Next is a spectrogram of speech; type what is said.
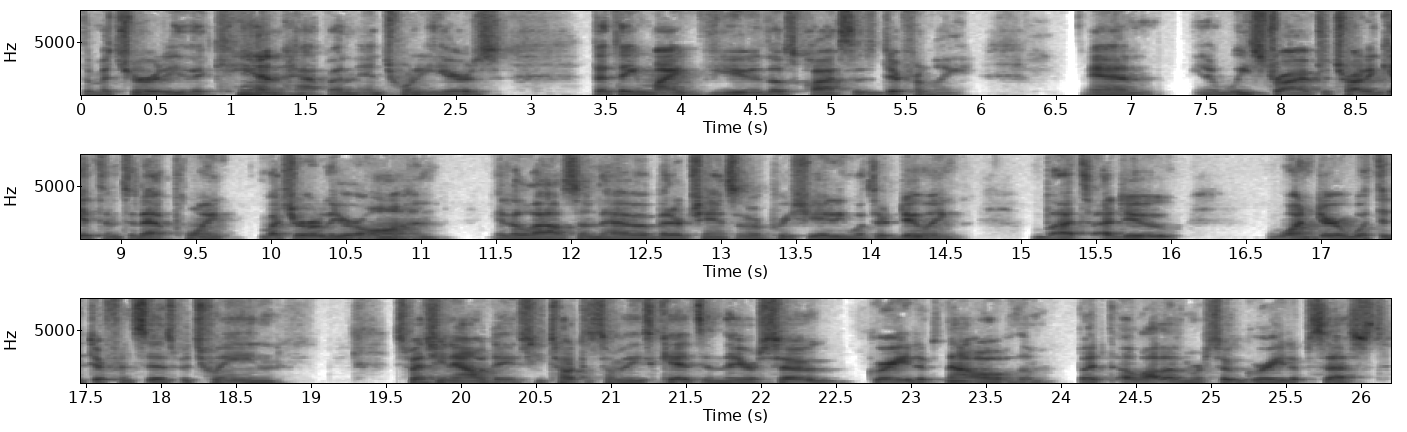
the maturity that can happen in 20 years, that they might view those classes differently. And, you know, we strive to try to get them to that point much earlier on. It allows them to have a better chance of appreciating what they're doing. But I do wonder what the difference is between especially nowadays, you talk to some of these kids and they are so great. Not all of them, but a lot of them are so great obsessed,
